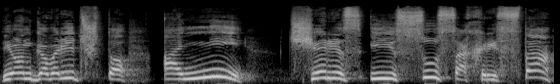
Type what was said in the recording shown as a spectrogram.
И он говорит, что они через Иисуса Христа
